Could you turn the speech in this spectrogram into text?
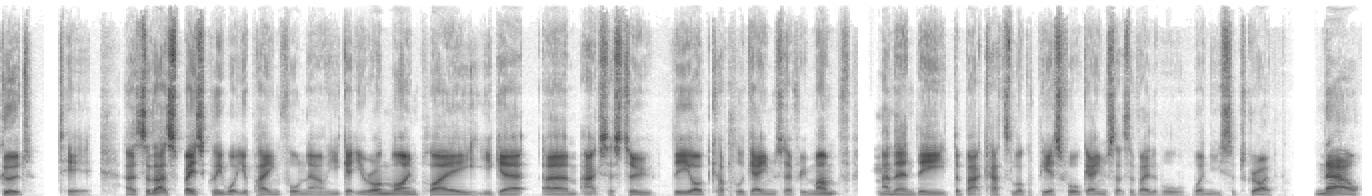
good tier. Uh, so that's basically what you're paying for now. You get your online play, you get um, access to the odd couple of games every month, Mhm. and then the the back catalogue of PS4 games that's available when you subscribe. Now,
